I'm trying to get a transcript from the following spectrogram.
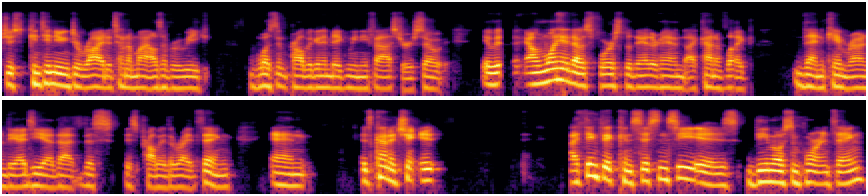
just continuing to ride a ton of miles every week wasn't probably going to make me any faster. So it was on one hand I was forced, but on the other hand, I kind of like then came around to the idea that this is probably the right thing. And it's kind of changed. I think that consistency is the most important thing.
